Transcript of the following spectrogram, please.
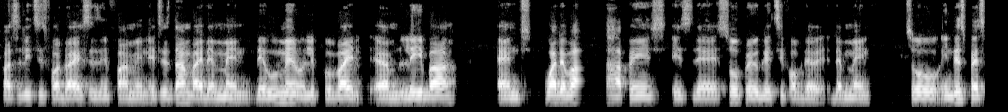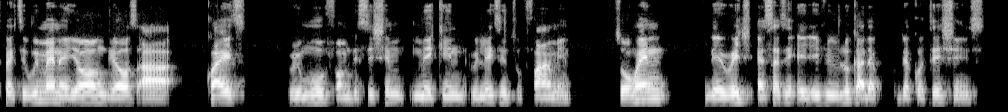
facilities for dry season farming, it is done by the men. The women only provide um, labor and whatever happens is the sole prerogative of the, the men. So in this perspective, women and young girls are quite removed from decision making relating to farming. So when they reach a certain age, if you look at the, the quotations,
